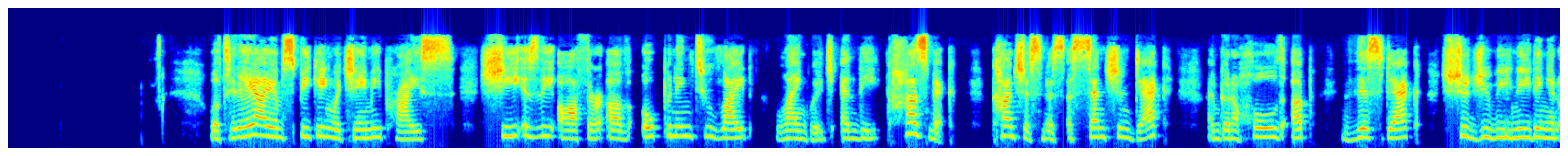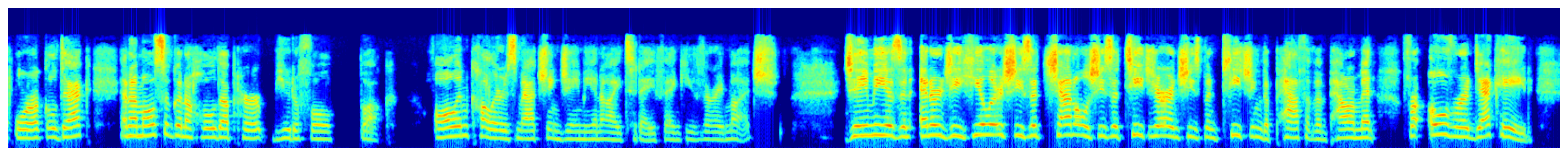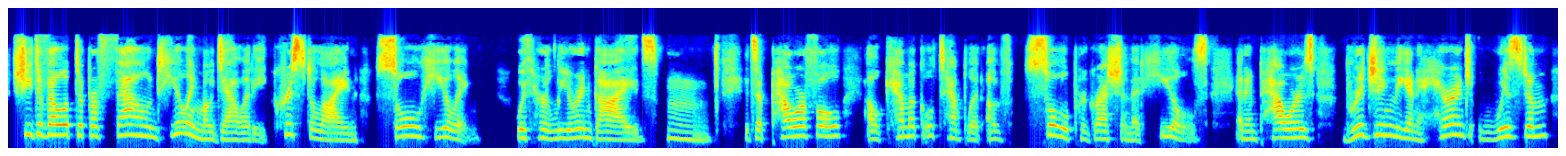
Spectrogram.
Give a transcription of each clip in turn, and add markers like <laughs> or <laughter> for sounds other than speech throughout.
Well, today I am speaking with Jamye Price. She is the author of Opening to Light Language and the Cosmic Consciousness Ascension deck. I'm going to hold up this deck should you be needing an oracle deck. And I'm also going to hold up her beautiful book all in colors matching Jamye and I today. Thank you very much. Jamye is an energy healer. She's a channel. She's a teacher and she's been teaching the path of empowerment for over a decade. She developed a profound healing modality, crystalline soul healing with her Lyran guides. Hmm. It's a powerful alchemical template of soul progression that heals and empowers, bridging the inherent wisdom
